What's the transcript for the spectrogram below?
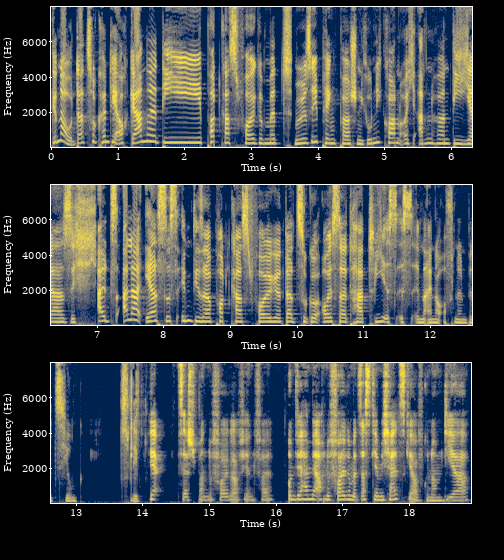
Genau, dazu könnt ihr auch gerne die Podcast-Folge mit Mösi, Pink Persian Unicorn, euch anhören, die ja sich als allererstes in dieser Podcast-Folge dazu geäußert hat, wie es ist, in einer offenen Beziehung zu leben. Ja, sehr spannende Folge auf jeden Fall. Und wir haben ja auch eine Folge mit Saskia Michalski aufgenommen, die ja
